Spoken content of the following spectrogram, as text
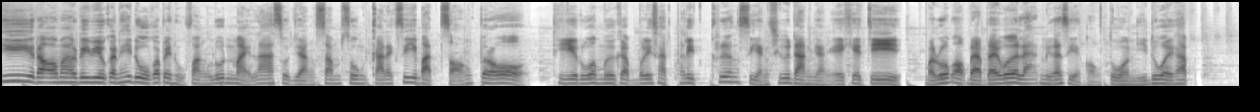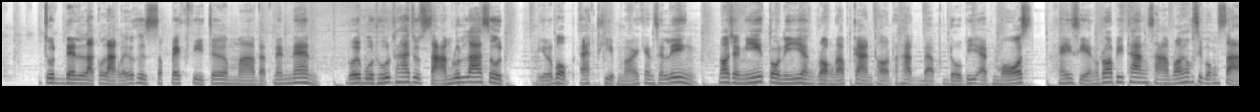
ที่เราเอามารีวิวกันให้ดูก็เป็นหูฟังรุ่นใหม่ล่าสุดอย่าง Samsung Galaxy Buds 2 Pro ที่ร่วมมือกับบริษัทผลิตเครื่องเสียงชื่อดังอย่าง AKG มาร่วมออกแบบไดรเวอร์และเนื้อเสียงของตัวนี้ด้วยครับ จุดเด่นหลักๆเลยก็คือสเปคฟีเจอร์มาแบบแน่นๆ โดยบลูทูธ 5.3 รุ่นล่าสุด มีระบบ Active Noise Cancelling นอกจากนี้ตัวนี้ยังรองรับการถอดรหัสแบบ Dolby Atmos ให้เสียงรอบทิศทาง 360 องศา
